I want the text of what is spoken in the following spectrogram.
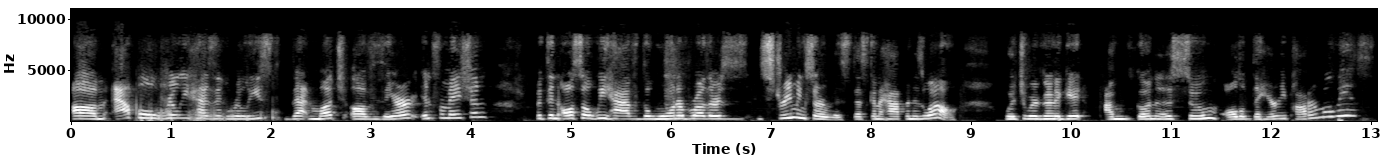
Um, Apple really hasn't released that much of their information, but then also we have the Warner Brothers streaming service that's going to happen as well, which we're going to get. I'm going to assume all of the Harry Potter movies,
